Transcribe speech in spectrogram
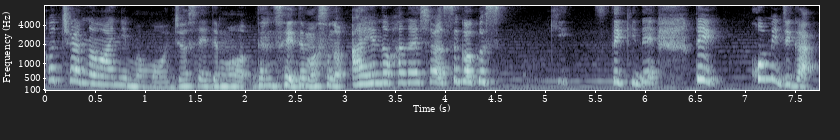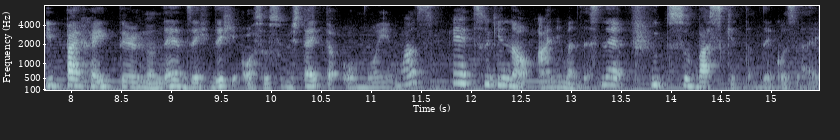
こちらのアニメも女性でも男性でもその愛の話はすごく好き、素敵で、で、コメディがいっぱい入ってるので、ぜひぜひおすすめしたいと思います。で次のアニメですね、フツバスケットでござい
